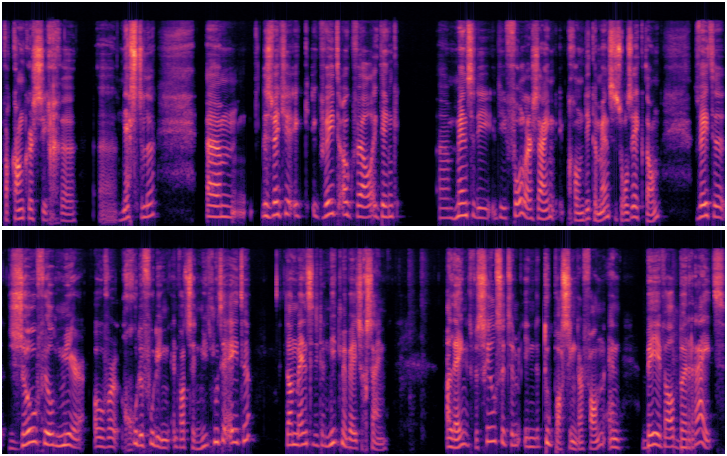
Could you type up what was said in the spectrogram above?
waar kankers zich uh, uh, nestelen. Um, dus weet je, ik, ik weet ook wel, ik denk uh, mensen die, die voller zijn, gewoon dikke mensen zoals ik dan, weten zoveel meer over goede voeding en wat ze niet moeten eten, dan mensen die er niet mee bezig zijn. Alleen het verschil zit hem in de toepassing daarvan. En ben je wel bereid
